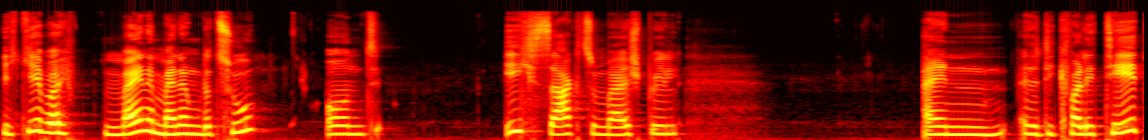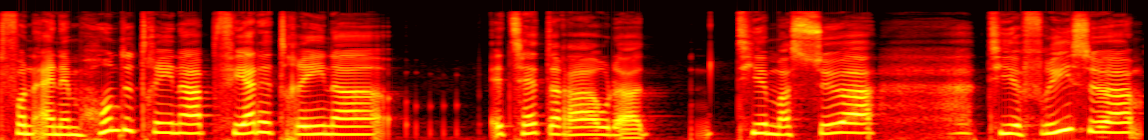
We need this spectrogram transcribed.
Ich gebe euch meine Meinung dazu und ich sage zum Beispiel, ein, also die Qualität von einem Hundetrainer, Pferdetrainer etc. oder Tiermasseur Tierfriseur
